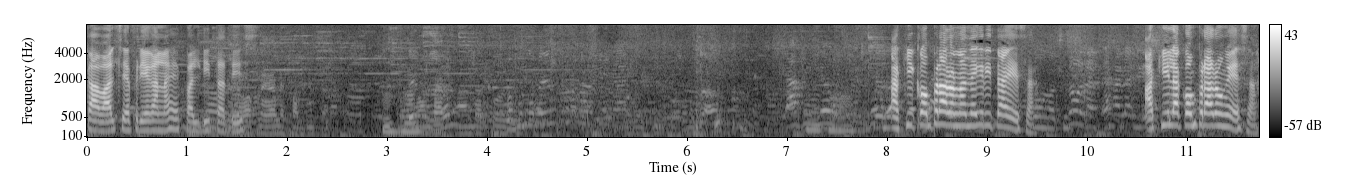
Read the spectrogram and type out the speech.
Cabal, se friegan las espalditas, Le va dice. a fregar la espaldita. Ujú. Anda- anda todo- Aquí compraron la negrita esa. Aquí la compraron esa.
